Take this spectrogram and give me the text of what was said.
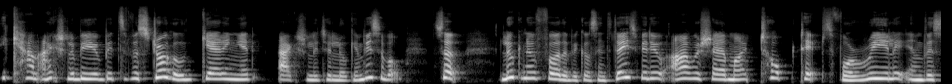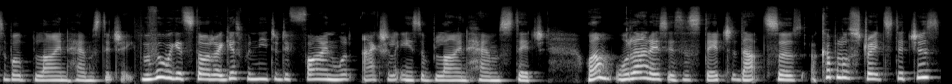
it can actually be a bit of a struggle getting it actually to look invisible. So Look no further because in today's video I will share my top tips for really invisible blind hem stitching. Before we get started I guess we need to define what actually is a blind hem stitch. Well, what that is is a stitch that sews a couple of straight stitches,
